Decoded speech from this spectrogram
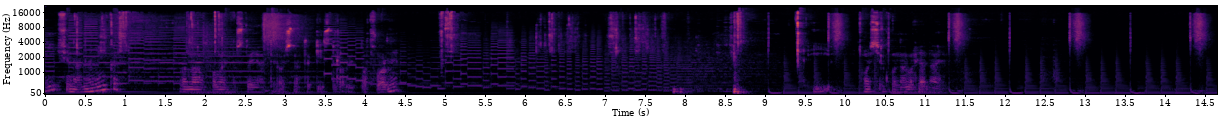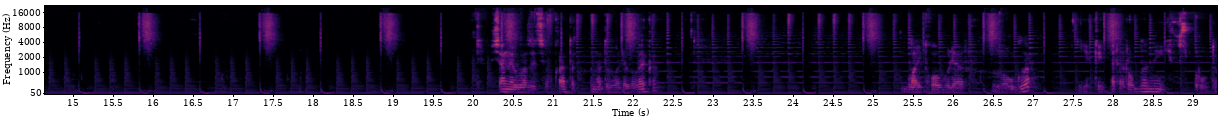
І фінальна мійка. Вона повинна стояти ось на такій здоровій платформі. І ось як вона виглядає. Вся не влазиться в кадр, вона доволі велика. Blight Howler Нугла, який перероблений в спрута.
